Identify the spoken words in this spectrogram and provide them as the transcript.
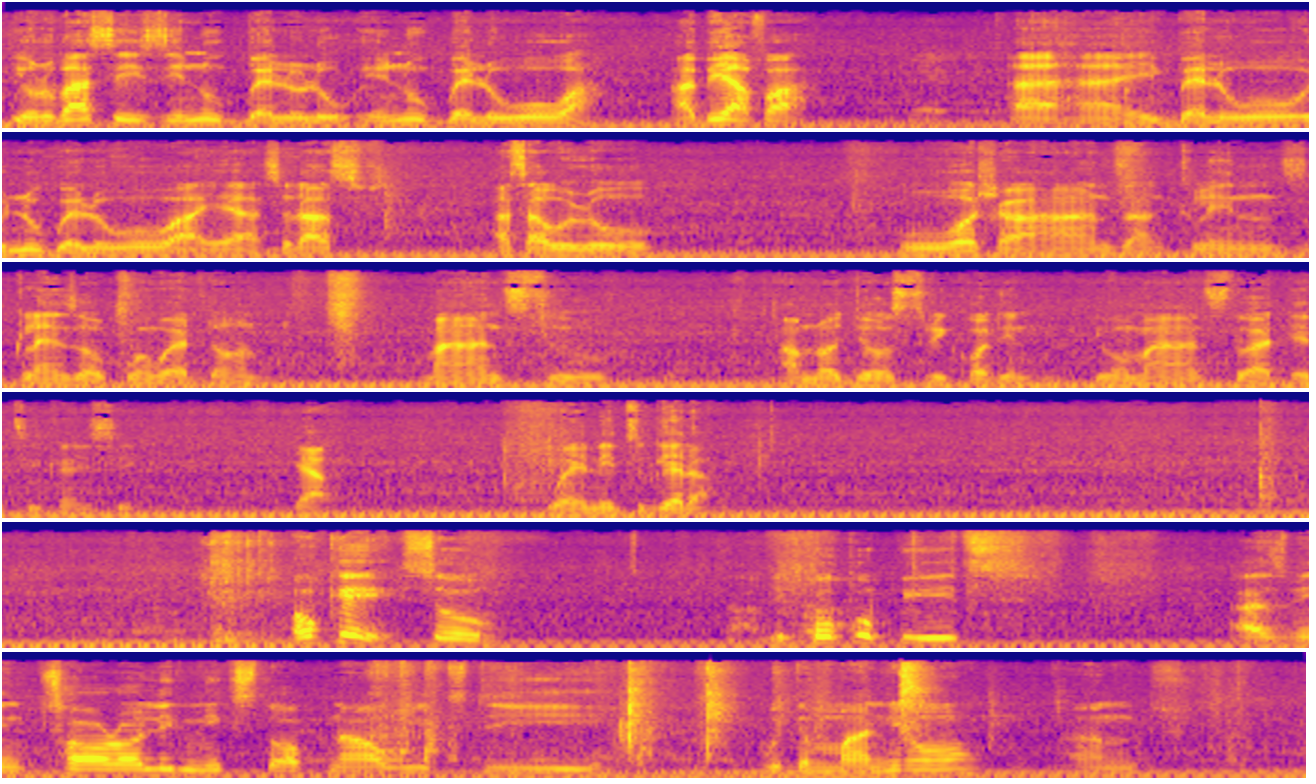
Yoruba says inú gbẹ̀lówó wà. Àbí àfà? Ìgbẹ̀lówó inú gbẹ̀lówó wà yeah. So that's that's how we roll. We'll wash our hands and cleanse cleanse up when we're done. My hands too. I'm not just recording even my hands too are dirty can you see? Yeah. We're in it together okay so the cocopeat has been thoroughly mixed up now with the with the manure and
